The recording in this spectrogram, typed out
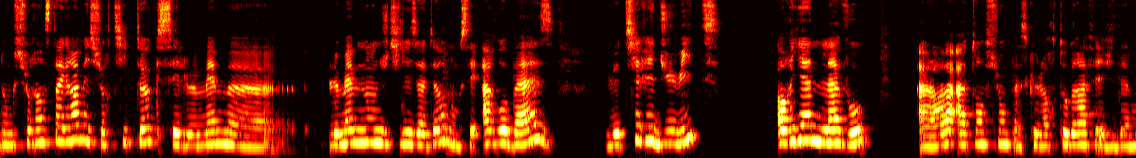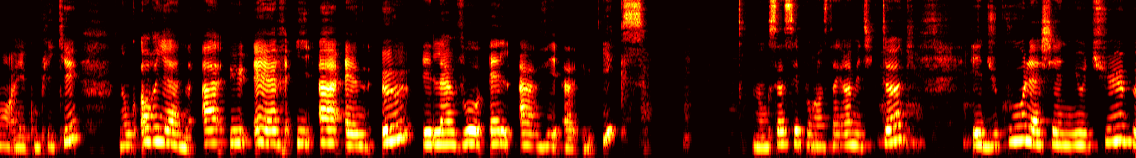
donc sur Instagram et sur TikTok, c'est le même, le même nom d'utilisateur, donc c'est le tiré du 8, Oriane Lavo, alors là, attention, parce que l'orthographe, évidemment, elle est compliquée. Donc, Oriane, A-U-R-I-A-N-E, et Lavo, L-A-V-A-U-X. Donc ça, c'est pour Instagram et TikTok. Et du coup, la chaîne YouTube,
